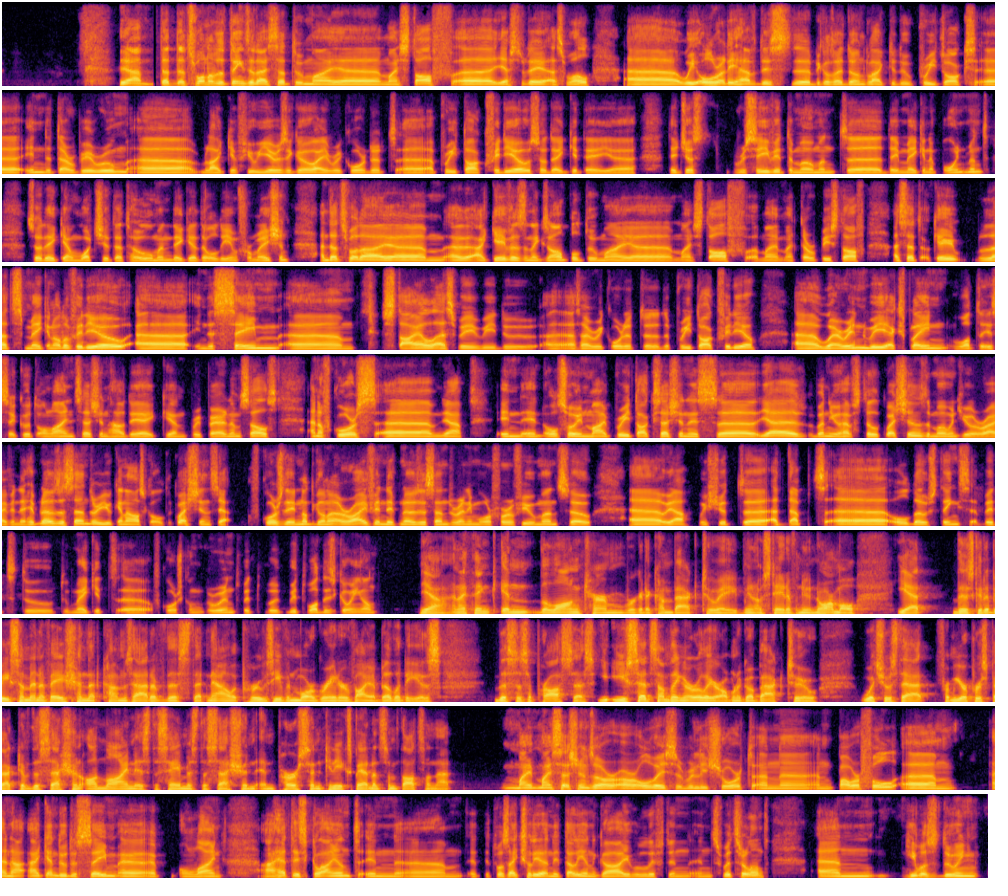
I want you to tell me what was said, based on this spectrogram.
Yeah, that, that's one of the things that I said to my uh, my staff uh, yesterday as well. Uh, we already have this uh, because I don't like to do pre-talks uh, in the therapy room. Uh, like a few years ago, I recorded a pre-talk video, so they get a they just receive it the moment uh, they make an appointment, so they can watch it at home and they get all the information. And that's what I um, I gave as an example to my uh, my staff, uh, my my therapy staff. I said, okay, let's make another video uh, in the same um, style as we we do uh, as I recorded the pre-talk video uh, wherein we explain what is a good online session, how they can prepare themselves, and of course, um, yeah, in, in also in my pre-talk session is uh, yeah, when you have still questions, the moment you arrive in the hypnosis center, you can ask all the questions. Yeah, of course, they're not gonna arrive in the hypnosis center anymore for a few months, so uh, yeah, we should uh, adapt uh, all those things a bit to to make it, uh, of course, congruent with, with with what is going on. Yeah, and I think in the long term we're going to come back to a, you know, state of new normal, yet there's going to be some innovation that comes out of this that now it proves even more greater viability is this is a process. You, said something earlier I want to go back to which was that from your perspective the session online is the same as the session in person. Can you expand on some thoughts on that? my my sessions are, are always really short and uh, and powerful. Um, and I, I, can do the same uh, online. I had this client in um, it, it, was actually an Italian guy who lived in in Switzerland, and he was doing.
